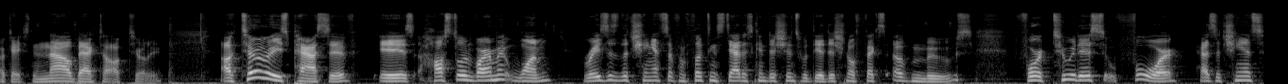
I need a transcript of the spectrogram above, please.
Okay, so now back to Octillery. Octillery's passive is Hostile Environment One raises the chance of inflicting status conditions with the additional effects of moves. Fortuitous 4 has a chance,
